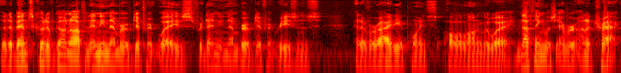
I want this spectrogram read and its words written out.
That events could have gone off in any number of different ways for any number of different reasons at a variety of points all along the way. Nothing was ever on a track.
